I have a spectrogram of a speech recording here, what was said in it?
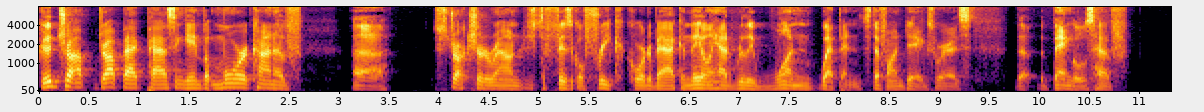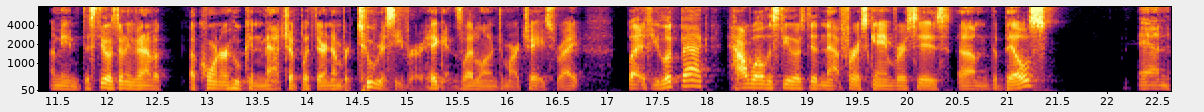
good drop drop back passing game, but more kind of uh, structured around just a physical freak quarterback, and they only had really one weapon, Stefon Diggs, whereas the the Bengals have, I mean, the Steelers don't even have a, a corner who can match up with their number two receiver, Higgins, let alone Ja'Marr Chase, right? But if you look back, how well the Steelers did in that first game versus um, the Bills, and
